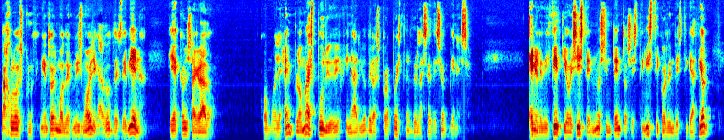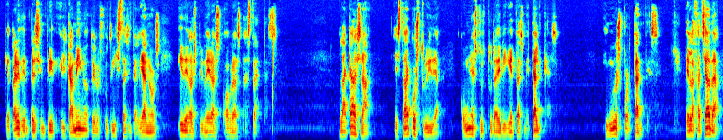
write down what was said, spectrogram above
bajo los conocimientos del modernismo llegado desde Viena y consagrado como el ejemplo más puro y originario de las propuestas de la secesión vienesa. En el edificio existen unos intentos estilísticos de investigación que parecen presentir el camino de los futuristas italianos y de las primeras obras abstractas. La casa Está construida con una estructura de viguetas metálicas y muros portantes. De la fachada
